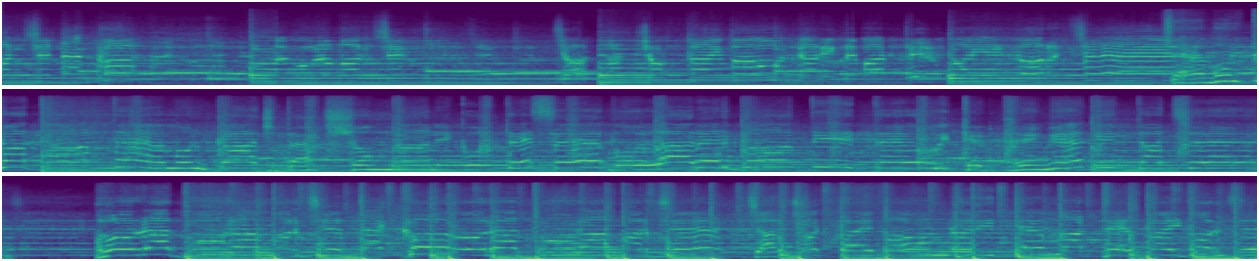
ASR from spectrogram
মারছে, দেখো। আগুন মারছে। চারটা চক্রায় বাউন্ডারিতে মাঠের পায়ে করছে যেমন কথা, তেমন কাজ, ব্যাট সম্মানে করতেছে বোলারের গতিতে, উইকেট ভেঙে দিতাছে। ওরা ধুরা মারছে, দেখো, ওরা ধুরা মারছে। চার ছক্কায় বাউন্ডারিতে মাঠের পাই করছে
